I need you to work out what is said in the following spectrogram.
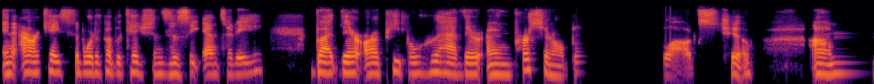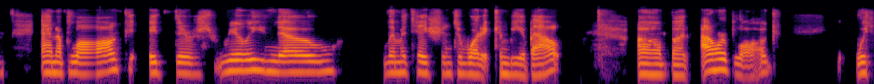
in our case, the Board of Publications is the entity, but there are people who have their own personal blogs too. Um, and a blog, it, there's really no limitation to what it can be about. Uh, but our blog, which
